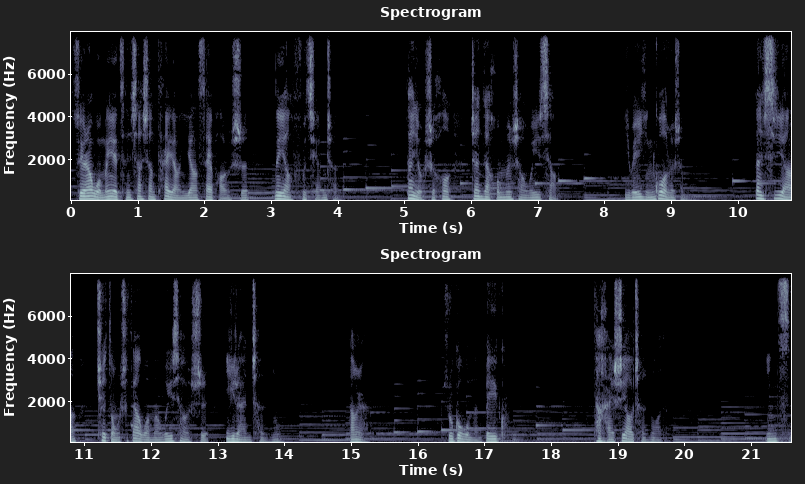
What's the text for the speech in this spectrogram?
虽然我们也曾像像太阳一样赛跑时那样赴前程，但有时候站在红门上微笑，以为赢过了什么，但夕阳却总是在我们微笑时依然沉落。当然，如果我们悲苦，他还是要承诺的，因此，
